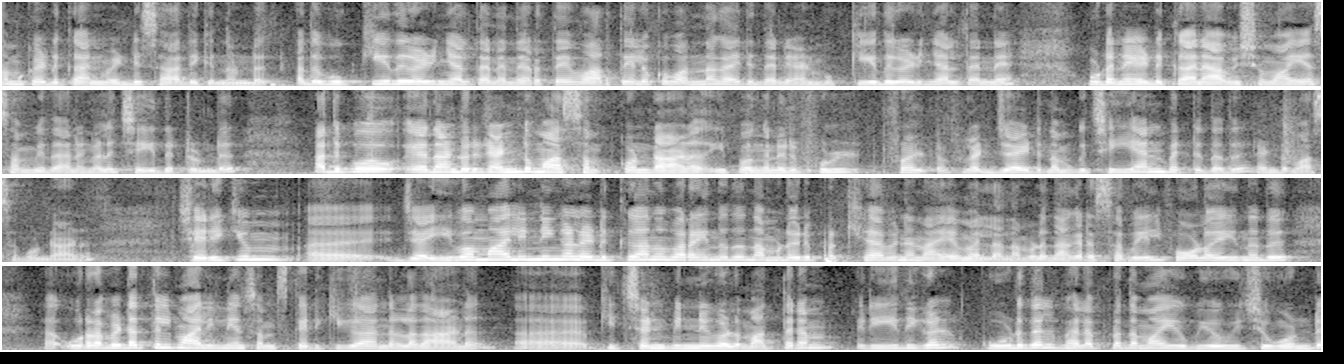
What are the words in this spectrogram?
നമുക്ക് എടുക്കാൻ വേണ്ടി സാധിക്കുന്നുണ്ട്. അത് ബുക്ക് ചെയ്ത് കഴിഞ്ഞാൽ തന്നെ നേരത്തെ വാർത്തയിലൊക്കെ വന്ന കാര്യം തന്നെയാണ്. ബുക്ക് ചെയ്ത് കഴിഞ്ഞാൽ തന്നെ ഉടനെ എടുക്കാൻ ആവശ്യമായ സംവിധാനങ്ങൾ ചെയ്തിട്ടുണ്ട്. അതിപ്പോൾ ഏതാണ്ട് ഒരു രണ്ട് മാസം കൊണ്ടാണ് ഇപ്പോൾ അങ്ങനെ ഒരു ഫുൾ ഫ്ലഡ്ജായിട്ട് നമുക്ക് ചെയ്യാൻ പറ്റുന്നത് രണ്ട് മാസം കൊണ്ടാണ്. ശരിക്കും ജൈവമാലിന്യങ്ങൾ ജൈവ മാലിന്യങ്ങൾ എടുക്കുക എന്ന് പറയുന്നത് നമ്മുടെ ഒരു പ്രഖ്യാപന നയമല്ല. നമ്മൾ നഗരസഭയിൽ ഫോളോ ചെയ്യുന്നത് ഉറവിടത്തിൽ മാലിന്യം സംസ്കരിക്കുക എന്നുള്ളതാണ് കിച്ചൺ ബിന്നുകളും. അത്തരം രീതികൾ കൂടുതൽ ഫലപ്രദമായി ഉപയോഗിച്ചുകൊണ്ട്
